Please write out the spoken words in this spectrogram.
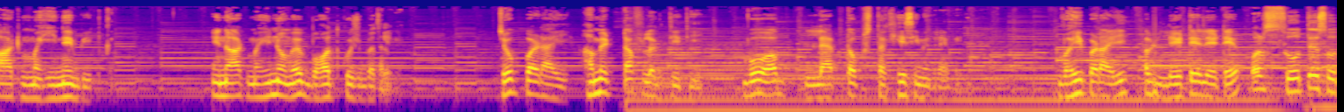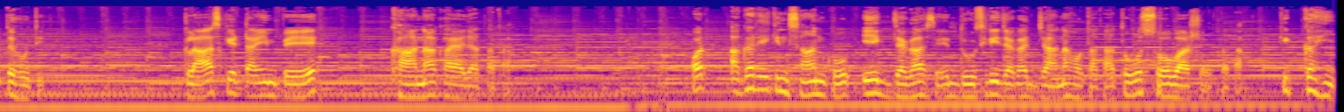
आठ महीने बीत गए। इन आठ महीनों में बहुत कुछ बदल गया। जो पढ़ाई हमें टफ लगती थी, वो अब लैपटॉप्स तक ही सीमित रह गई। वही पढ़ाई अब लेटे लेटे और सोते सोते होती थी। क्लास के टाइम पे खाना खाया जाता था। और अगर एक इंसान को एक जगह से दूसरी जगह जाना होता था तो वो सौ बार सोचता था कि कहीं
